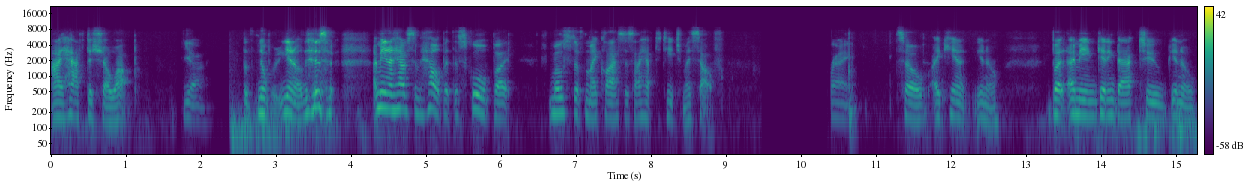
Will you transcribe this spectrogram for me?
i have to show up Yeah. but no you know this i mean i have some help at the school but most of my classes i have to teach myself Right. so i can't you know but i mean getting back to you know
